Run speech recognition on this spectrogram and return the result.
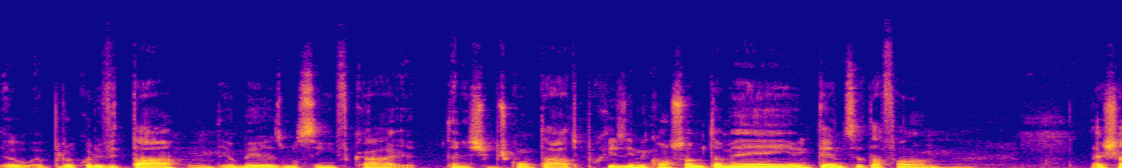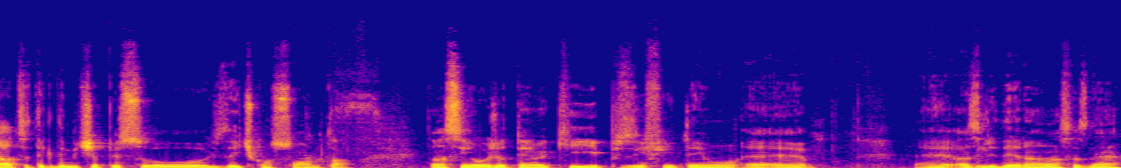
eu, eu procuro evitar, eu mesmo, assim, ficar tendo esse tipo de contato, porque isso me consome também, eu entendo o que você tá falando. É chato, você tem que demitir a pessoa, isso daí te consome e tal. Então, assim, hoje eu tenho equipes, enfim, tenho é, é, é, as lideranças, né?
